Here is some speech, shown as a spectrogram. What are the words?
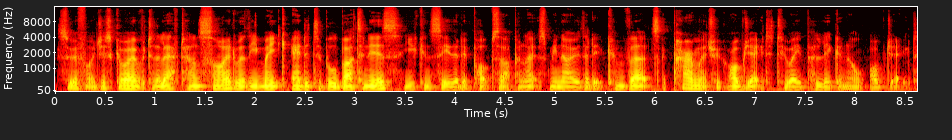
So if I just go over to the left hand side where the make editable button is, you can see that it pops up and lets me know that it converts a parametric object to a polygonal object.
